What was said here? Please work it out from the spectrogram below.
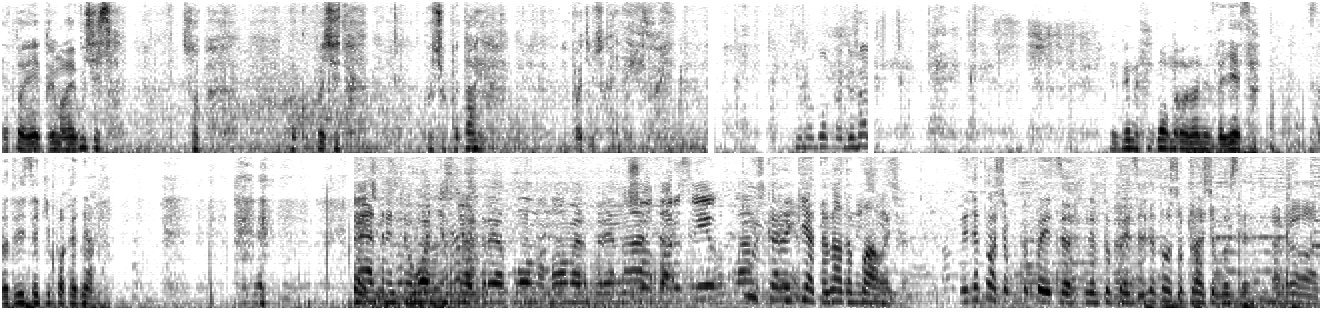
Для того я і приймаю участь, щоб накопичити кучу питань і потім шукати на відповідь. Людини судома вона не здається. Задивіться, який походняк. Метри сьогоднішнього триатлону номер 13. пару слів. Пушка ракета, треба плавати. Не для того, щоб втупитися, не втупитися, а для того, щоб краще плисти. Хорош.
